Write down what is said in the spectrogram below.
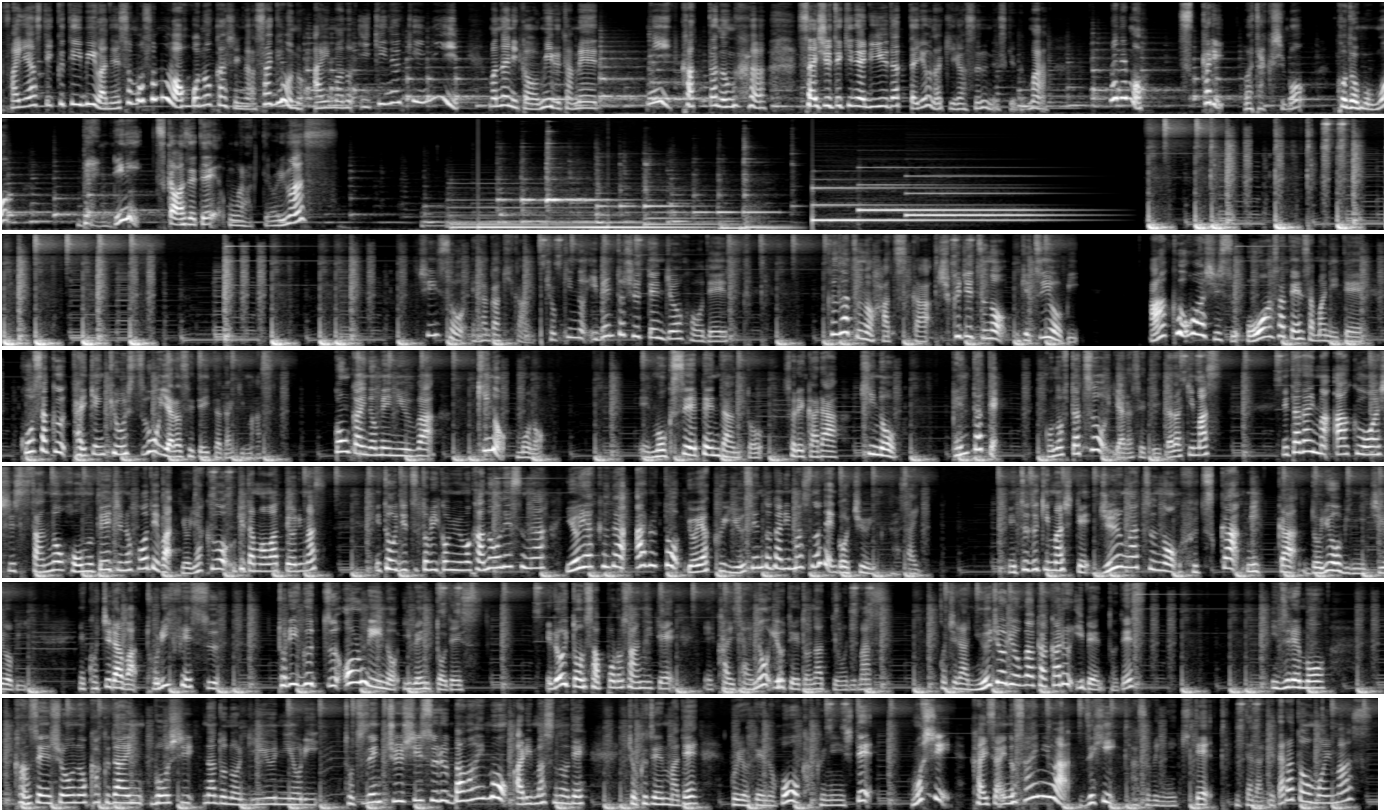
Firestick TV はね、そもそもはほのかしが作業の合間の息抜きに、まあ、何かを見るために買ったのが最終的な理由だったような気がするんですけど、まあ、まあでも、すっかり私も子供も便利に使わせてもらっております。シーソー絵はがき館直近のイベント出店情報です。9月の20日祝日の月曜日、アークオアシス大朝店様にて工作体験教室をやらせていただきます。今回のメニューは木のもの、木製ペンダント、それから木のペン立て、この2つをやらせていただきます。ただいまアークオアシスさんのホームページの方では予約を受けたまわっております。当日飛び込みも可能ですが、予約があると予約優先となりますのでご注意ください。え続きまして10月の2日3日土曜日日曜日。えこちらは鳥フェス鳥グッズオンリーのイベントです。ロイトン札幌さんにて開催の予定となっております。こちら入場料がかかるイベントです。いずれも感染症の拡大防止などの理由により突然中止する場合もありますので直前までご予定の方を確認してもし開催の際にはぜひ遊びに来ていただけたらと思います。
